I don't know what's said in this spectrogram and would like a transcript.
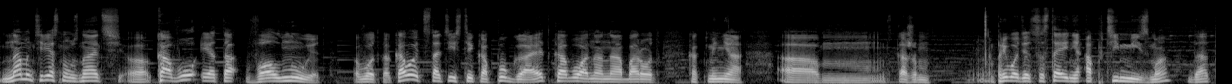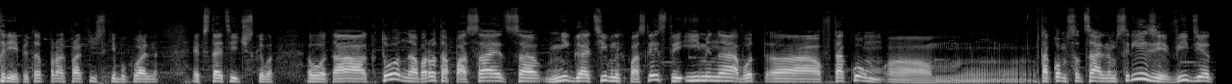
нам интересно узнать, э, кого это волнует. Вот как. Кого эта статистика пугает, кого она, наоборот, как меня, эм, скажем, приводит в состояние оптимизма, да, трепета пра- практически буквально, экстатического. Вот. А кто, наоборот, опасается негативных последствий именно вот а, в, таком, м, в таком социальном срезе видит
